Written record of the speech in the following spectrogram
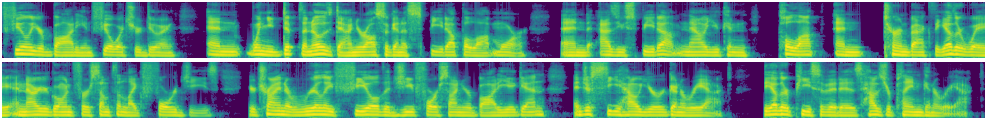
Feel your body and feel what you're doing. And when you dip the nose down you're also going to speed up a lot more. And as you speed up now you can pull up and turn back the other way and now you're going for something like 4 Gs. You're trying to really feel the G force on your body again and just see how you're going to react the other piece of it is how's your plane going to react?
